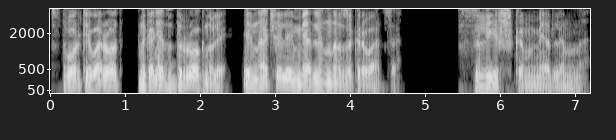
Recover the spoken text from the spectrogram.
Створки ворот, наконец, дрогнули и начали медленно закрываться. Слишком медленно.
